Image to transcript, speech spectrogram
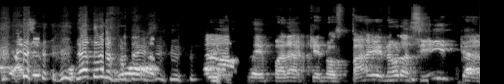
ya tenemos para que nos paguen ahora sí, cara.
